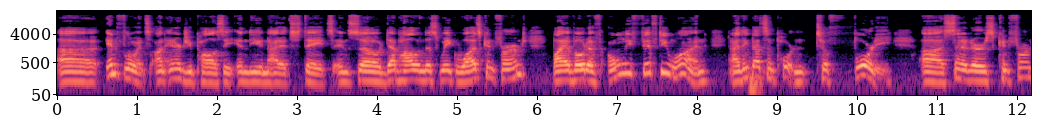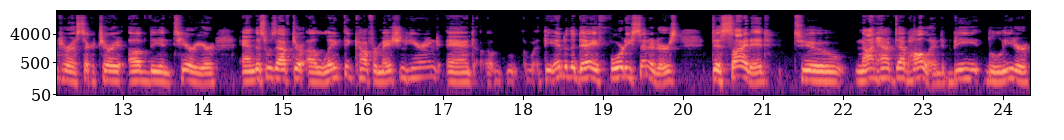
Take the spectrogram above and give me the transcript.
uh, influence on energy policy in the United States. And so Deb Haaland this week was confirmed by a vote of only 51, and I think that's important, to 40 uh, senators confirmed her as Secretary of the Interior. And this was after a lengthy confirmation hearing. And uh, at the end of the day, 40 senators decided to not have Deb Haaland be the leader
